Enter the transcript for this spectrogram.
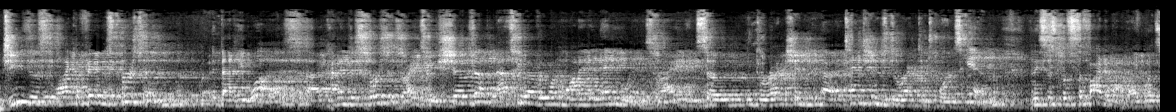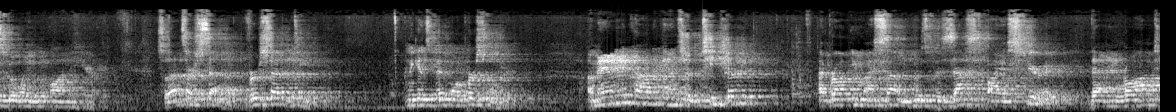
Jesus, like a famous person that he was, uh, kind of disperses, right? So he shows up, and that's who everyone wanted anyways, right? And so direction, uh, attention is directed towards him, and he says, "What's the fight about? Like, what's going on here?" So that's our setup. Verse 17. And it gets a bit more personal here. A man in the crowd answered, Teacher, I brought you my son who is possessed by a spirit that robbed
